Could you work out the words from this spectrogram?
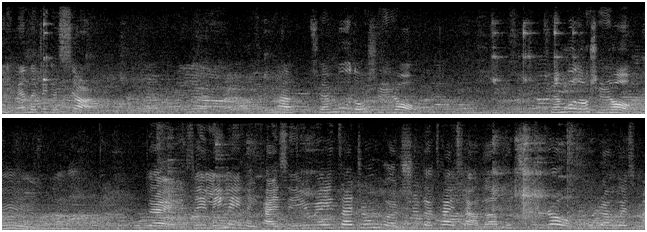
里面的这个馅儿。你看，全部都是肉，全部都是肉。嗯。对，所以玲玲很开心，因为在中国吃的太少了，不吃肉，不知道为什么，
